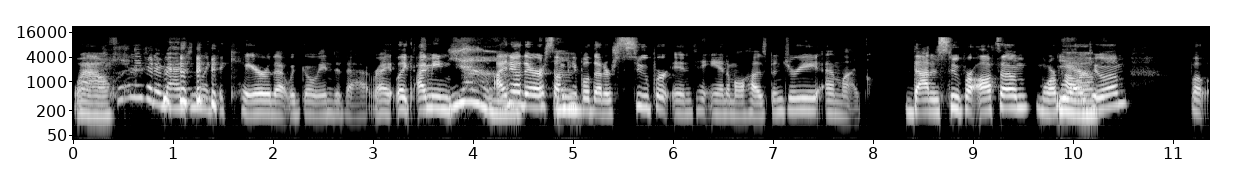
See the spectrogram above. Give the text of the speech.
wow. I can't even imagine like the care that would go into that, right? Like, I mean, yeah, I know there are some um, people that are super into animal husbandry and like that is super awesome. More power yeah. to them. But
